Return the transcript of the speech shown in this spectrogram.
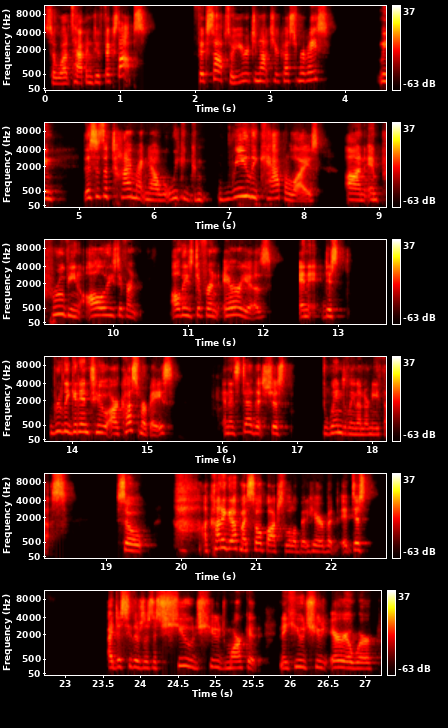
So what's happening to fixed ops? Fixed ops, are you reaching out to your customer base? I mean, this is a time right now where we can really capitalize on improving all these different all these different areas and just really get into our customer base. And instead that's just dwindling underneath us. So i'll kind of get off my soapbox a little bit here but it just i just see there's just this huge huge market and a huge huge area where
